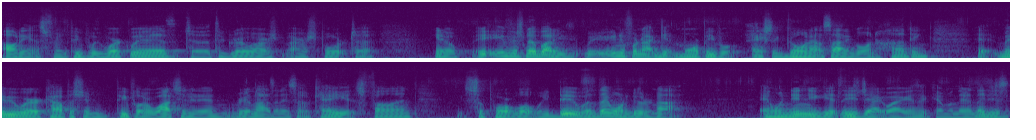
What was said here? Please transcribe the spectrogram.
audience for the people we work with to to grow our our sport to you know, if nobody, even if we're not getting more people actually going outside and going hunting, maybe we're accomplishing. People are watching it and realizing it's okay, it's fun, support what we do, whether they want to do it or not. And when then you get these jack wagons that come in there, and they just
